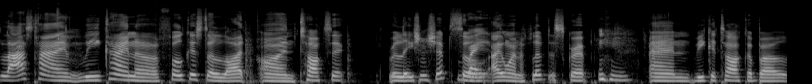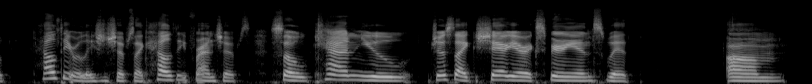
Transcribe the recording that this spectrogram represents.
last time we kind of focused a lot on toxic relationships. So Right. I want to flip the script, and we could talk about healthy relationships, like healthy friendships. So can you just like share your experience with, um,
